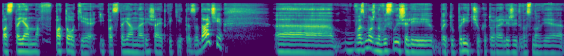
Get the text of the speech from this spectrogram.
постоянно в потоке и постоянно решает какие-то задачи. Э, возможно, вы слышали эту притчу, которая лежит в основе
